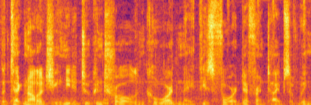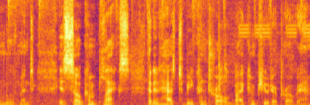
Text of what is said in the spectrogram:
The technology needed to control and coordinate these four different types of wing movement is so complex that it has to be controlled by computer program.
